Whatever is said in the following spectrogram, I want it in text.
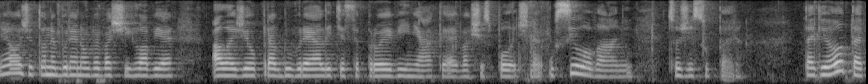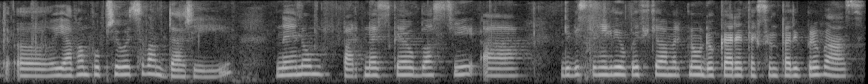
Jo, že to nebude jenom ve vaší hlavě, ale že opravdu v realitě se projeví nějaké vaše společné usilování, což je super. Tak jo, tak uh, já vám popřeju, ať se vám daří, nejenom v partnerské oblasti a kdybyste někdy opět chtěla mrknout do kary, tak jsem tady pro vás.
